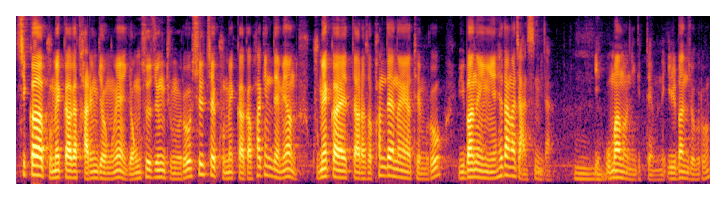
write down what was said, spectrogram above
시가와 구매가가 다른 경우에 영수증 등으로 실제 구매가가 확인되면 구매가에 따라서 판단해야 되므로 위반 행위에 해당하지 않습니다. 음. 예, 5만 원이기 때문에 일반적으로.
